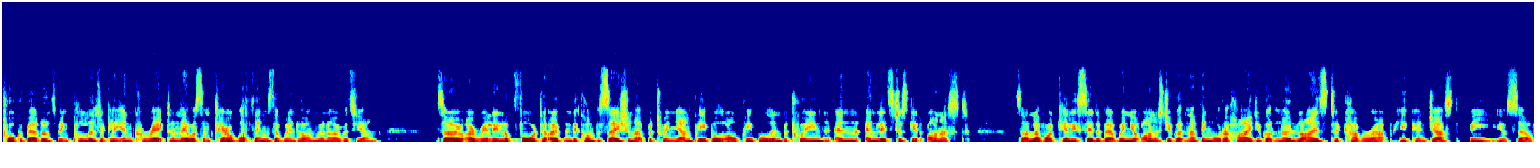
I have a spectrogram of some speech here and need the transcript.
talk about it as being politically incorrect and there were some terrible things that went on when i was young so i really look forward to opening the conversation up between young people old people in between and and let's just get honest so i love what kelly said about when you're honest you've got nothing more to hide you've got no lies to cover up you can just be yourself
